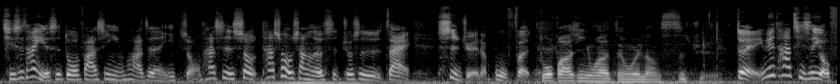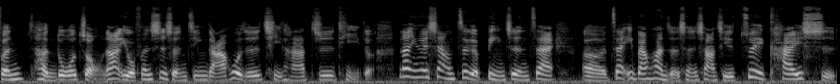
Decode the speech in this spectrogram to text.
其实他也是多发性硬化症的一种，他是受他受伤的是就是在视觉的部分。多发性硬化症会让视觉，对，因为它其实有分很多种，那有分视神经的啊，或者是其他肢体的。那因为像这个病症在呃在一般患者身上，其实最开始。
